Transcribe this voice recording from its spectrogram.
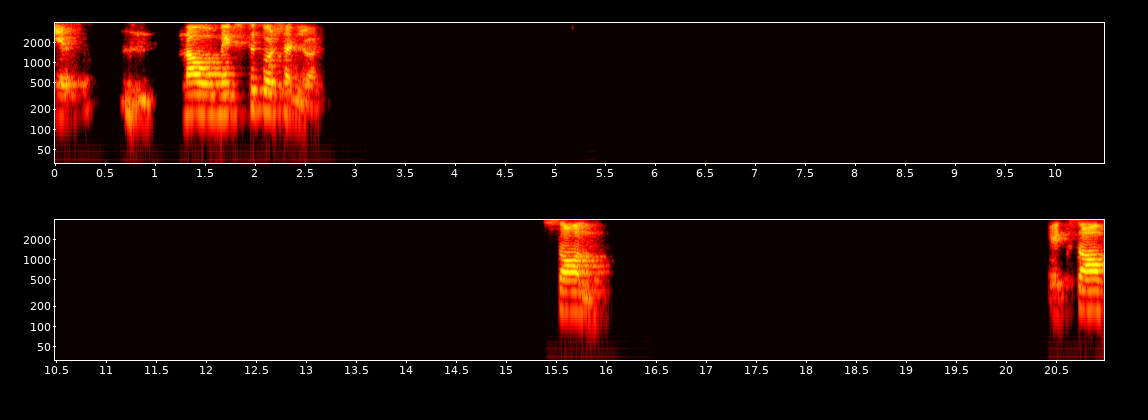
Yes. Now, next question, John. Solve x of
